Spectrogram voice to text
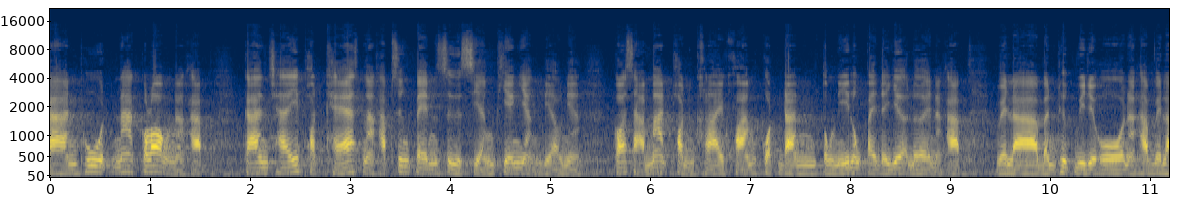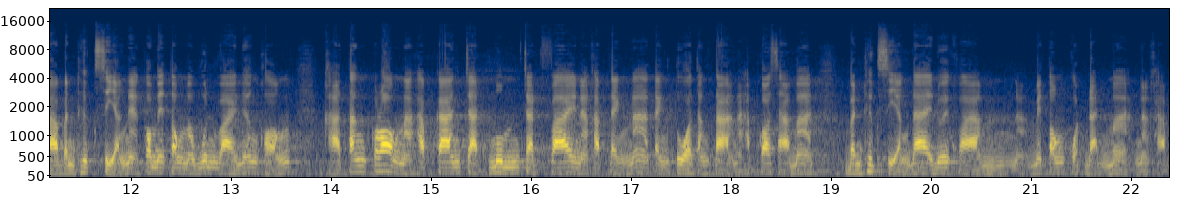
การพูดหน้ากล้องนะครับ การใช้พอดแคสต์นะครับ ซึ่งเป็นสื่อเสียงเพียงอย่างเดียวเนี่ย ก็สามารถผ่อนคลายความกดดันตรงนี้ลงไปได้เยอะเลยนะครับ เวลาบันทึกวิดีโอนะครับ เวลาบันทึกเสียงเนี่ยก็ไม่ต้องมาวุ่นวายเรื่องของขาตั้งกล้องนะครับ การจัดมุมจัดไฟนะครับ แต่งหน้าแต่งตัวต่างๆนะครับ ก็สามารถบันทึกเสียงได้ด้วยความนะไม่ต้องกดดันมากนะครับ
